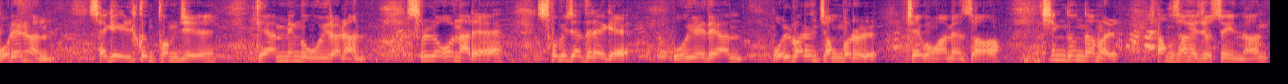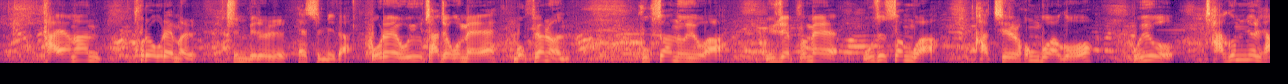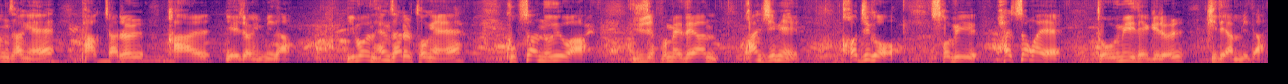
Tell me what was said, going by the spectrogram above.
올해는 세계 1등 품질 대한민국 우유라는 슬로건 아래 소비자들에게 우유에 대한 올바른 정보를 제공하면서 친근감을 형성해 줄 수 있는 다양한 프로그램을 준비를 했습니다. 올해 우유 자조금의 목표는 국산 우유와 유제품의 우수성과 가치를 홍보하고 우유 자금률 향상에 박차를 가할 예정입니다. 이번 행사를 통해 국산 우유와 유제품에 대한 관심이 커지고 소비 활성화에 도움이 되기를 기대합니다.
